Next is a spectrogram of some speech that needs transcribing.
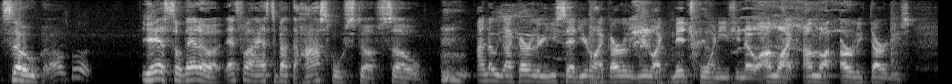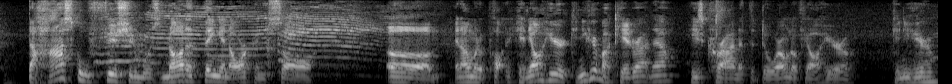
so but I was hooked. Yeah, so that uh, that's why I asked about the high school stuff. So I know, like earlier, you said you're like early, you're like mid twenties. You know, I'm like I'm like early thirties. The high school fishing was not a thing in Arkansas um, and I'm gonna. Pa- can y'all hear? Can you hear my kid right now? He's crying at the door. I don't know if y'all hear him. Can you hear him?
